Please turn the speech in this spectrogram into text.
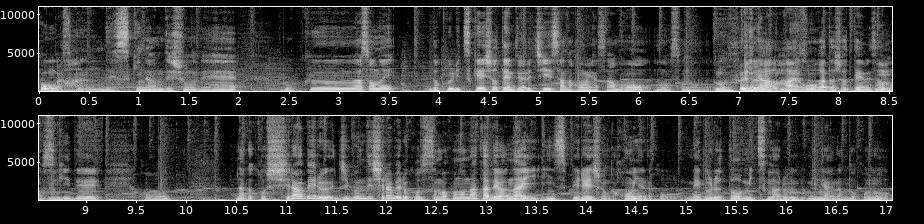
本が好きなの？なんで好きなんでしょうね。僕はその独立系書店といわれる小さな本屋さんももうその大きな、はい、大型書店さんも好きで、こうなんかこう調べる自分で調べるこうスマホの中ではないインスピレーションが本屋でこう巡ると見つかるみたいなところ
